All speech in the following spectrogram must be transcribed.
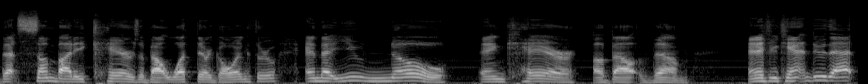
that somebody cares about what they're going through and that you know and care about them. And if you can't do that,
